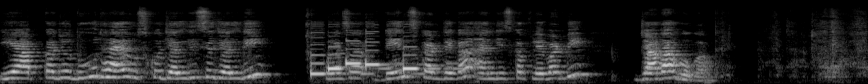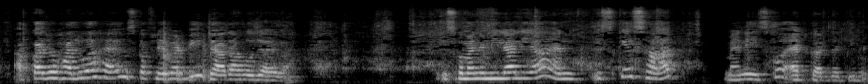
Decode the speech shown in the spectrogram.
ये आपका जो दूध है, उसको जल्दी से जल्दी थोड़ा सा डेंस कर देगा एंड इसका फ्लेवर भी ज़्यादा होगा। आपका जो हलवा है, उसका फ्लेवर भी ज़्यादा हो जाएगा। इसको मैंने मिला लिया एंड इसके साथ मैंने इसको ऐड कर देती हूँ।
